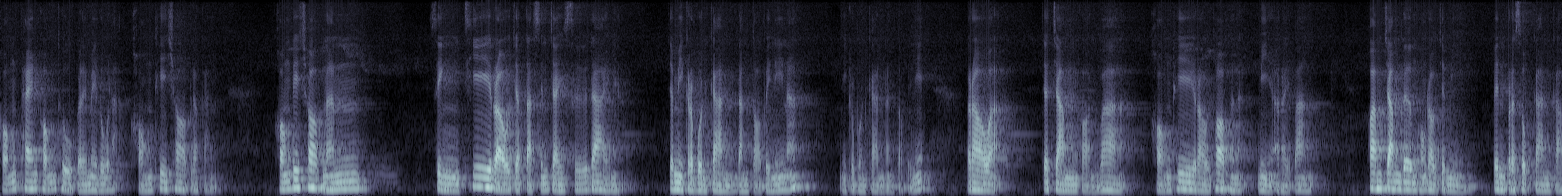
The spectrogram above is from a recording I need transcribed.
ของแพงของถูกอะไรไม่รู้ละของที่ชอบแล้วกัน ของที่ชอบนั้น สิ่งที่เราจะตัดสินใจซื้อได้เนี่ยจะมีกระบวนการดังต่อไปนี้นะ มีกระบวนการดังต่อไปนี้ เราอะจะจำก่อนว่าของที่เราชอบนั้นนะมีอะไรบ้าง ความจำเดิมของเราจะมีเป็นประสบการณ์เก่า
